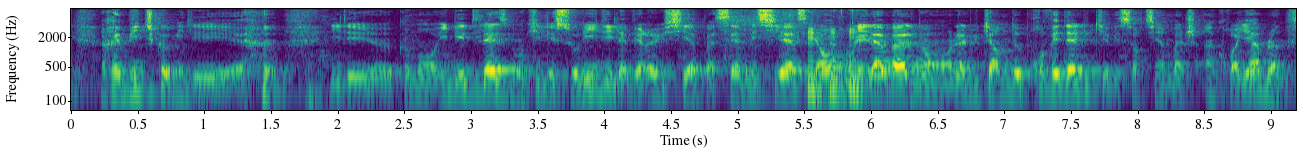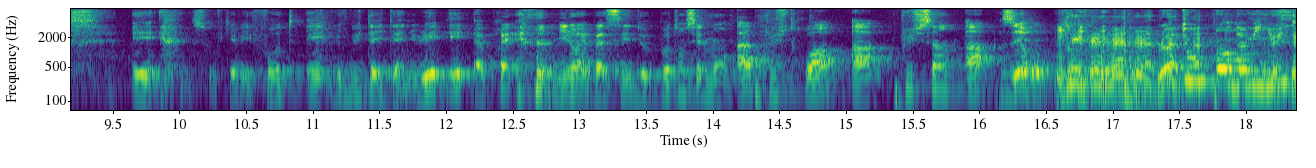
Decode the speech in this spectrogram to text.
Rebic, comme il est, il est, comment, il est de l'aise, donc il est solide, il avait réussi à passer à Messias, qui a enroulé la balle dans la lucarne de Provedel, qui avait sorti un match incroyable, et, sauf qu'il y avait faute et le but a été annulé. Et après, Milan est passé de potentiellement A plus 3 à plus 1 à 0. le tout en deux minutes.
